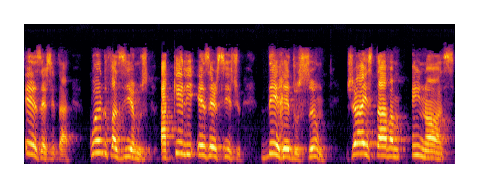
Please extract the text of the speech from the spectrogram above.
exercitar. Quando fazíamos aquele exercício de redução, já estava em nós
